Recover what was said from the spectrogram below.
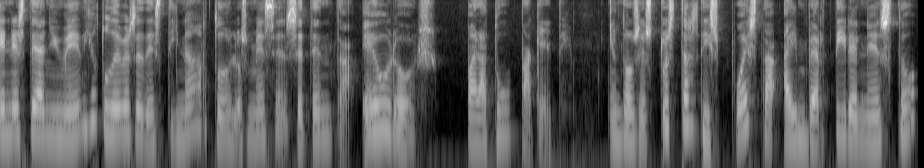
En este año y medio tú debes de destinar todos los meses 70 euros para tu paquete. Entonces, tú estás dispuesta a invertir en esto,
